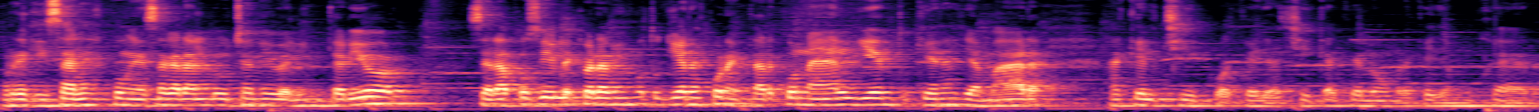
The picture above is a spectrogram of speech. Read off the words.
Porque aquí sales con esa gran lucha a nivel interior. ¿Será posible que ahora mismo tú quieras conectar con alguien, tú quieras llamar a aquel chico, aquella chica, aquel hombre, aquella mujer?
